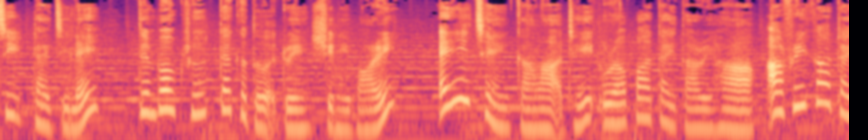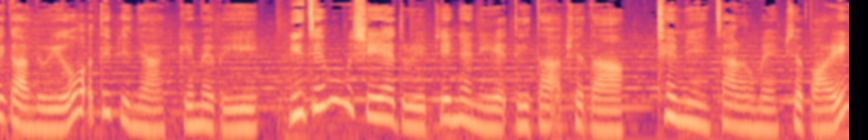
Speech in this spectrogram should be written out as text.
ကြည့်တိုက်ကြီးလေတင်ဘုတ်ထူတက္ကသိုလ်အတွင်းရှိနေပါတယ်။ အဲ့ဒီချိန်ကာလအထိဥရောပတိုက်သားတွေဟာအာဖရိကတိုက်ကလူတွေကိုအသိပညာကင်းမဲ့ပြီးရည်ကျင်းမှုမရှိတဲ့သူတွေပြည့်နှက်နေတဲ့ဒေသအဖြစ်သာထင်မြင်ကြတော့မယ်ဖြစ်ပါတယ်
